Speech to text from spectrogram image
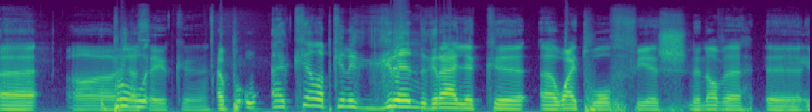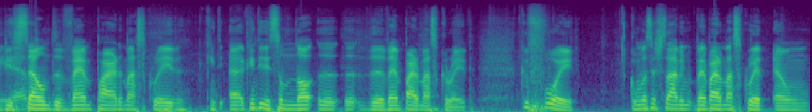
uh, Oh, proble- já sei o que. A o- aquela pequena grande gralha que a White Wolf fez na nova uh, Yep. edição de Vampire Masquerade, quinta- a quinta edição de, no- de Vampire Masquerade, que foi, como vocês sabem, Vampire Masquerade é um,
